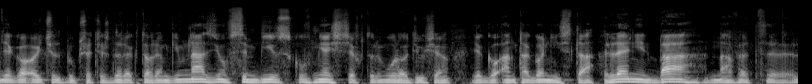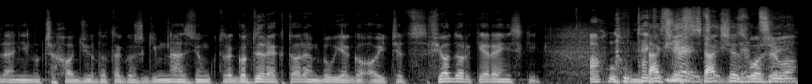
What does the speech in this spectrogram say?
Jego ojciec był przecież dyrektorem gimnazjum w Symbirsku, w mieście, w którym urodził się jego antagonista. Lenin, ba, nawet e, Lenin przechodził do tegoż gimnazjum, którego dyrektorem był jego ojciec Fiodor Kiereński. Ach, no, tak, Tak się, więcej, tak się więcej. złożyło,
